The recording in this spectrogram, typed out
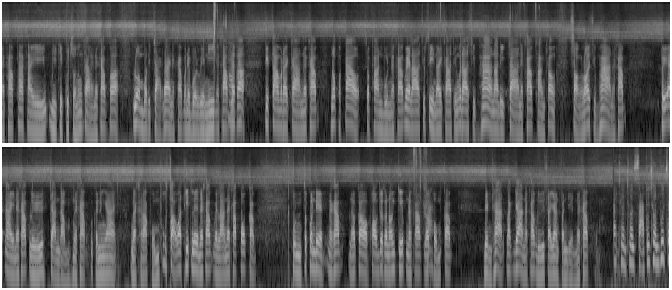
นะครับ ถ้าใครมีจิตกุศลต่างๆนะครับ ก็ร่วมบริจาคได้นะครับในบริเวณนี้นะครับ ใช่ค่ะ แล้วก็ติดตามรายการนะครับนพเก้าสะพานบุญนะครับ เวลา 14นาฬิกาถึงเวลา 15นาฬิกานะครับ ทางช่อง 215 นะครับ เปอไอนะครับหรือจานดำนะครับพูดกันง่ายๆนะครับ ผมทุกเสาร์อาทิตย์เลยนะครับ เวลานะครับพบกับคุณสกลเดชนะครับ แล้วก็พร้อมด้วยกับน้องกิฟต์นะครับแล้วผมกับเด่นชาติรักญาตินะครับ หรือสายันฟันเด่นนะครับผม เชิญชวนสาธุชนผู้ใจ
